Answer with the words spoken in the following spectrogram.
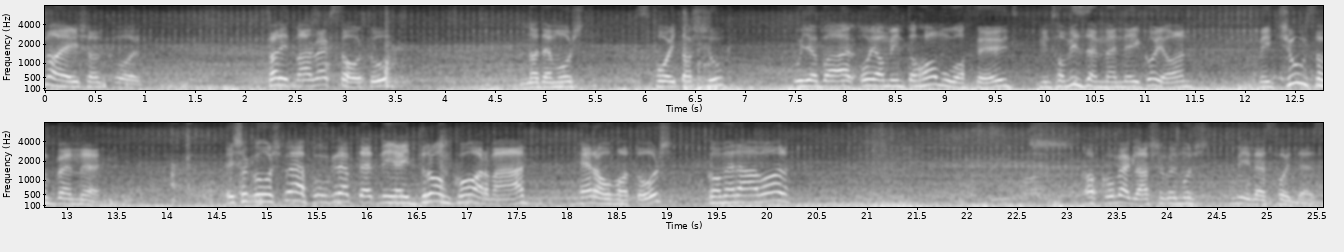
Na és akkor. Felit már megszórtuk. Na de most folytassuk. Ugyebár olyan, mint a hamu a föld, mintha vizen mennék olyan, még csúszok benne. És akkor most fel fogunk reptetni egy drón karmát, Hero 6-os kamerával. Akkor meglássuk, hogy most mi lesz, hogy lesz.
